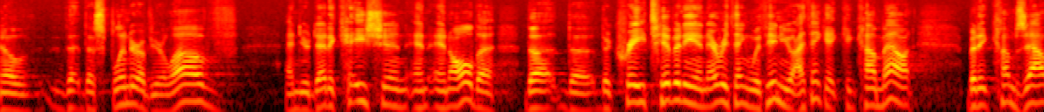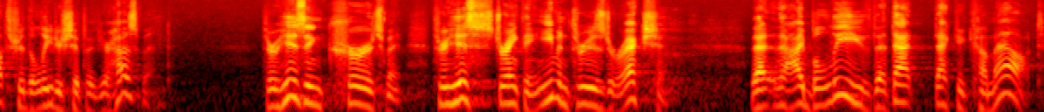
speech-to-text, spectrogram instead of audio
know, the, the splendor of your love and your dedication and, and all the, the, the, the creativity and everything within you. I think it can come out, but it comes out through the leadership of your husband, through his encouragement, through his strengthening, even through his direction. That, that I believe that, that that could come out.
